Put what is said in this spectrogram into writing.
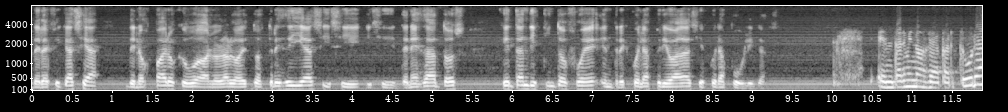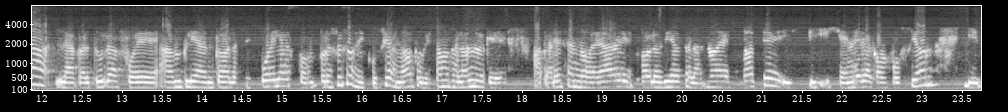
de la eficacia de los paros que hubo a lo largo de estos tres días y si, y si tenés datos ¿Qué tan distinto fue entre escuelas privadas y escuelas públicas? En términos de apertura, la apertura fue amplia en todas las escuelas, con procesos de discusión, ¿no? Porque estamos hablando de que aparecen novedades todos los días a las nueve de la noche y, genera confusión y,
